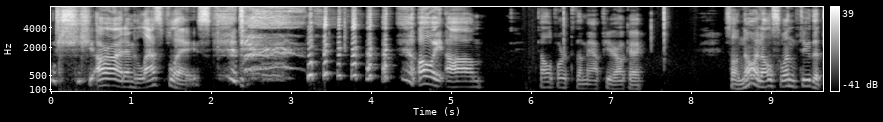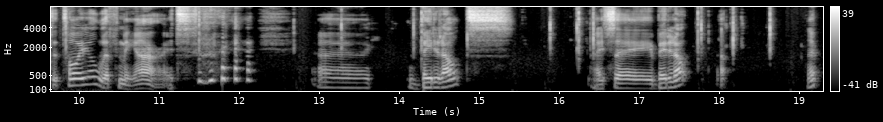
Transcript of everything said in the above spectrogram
Alright, I'm in last place. oh, wait, um... Teleport to the map here, okay. So no one else went through the tutorial with me. Alright. uh, bait it out. I say bait it out. Oh. Yep.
